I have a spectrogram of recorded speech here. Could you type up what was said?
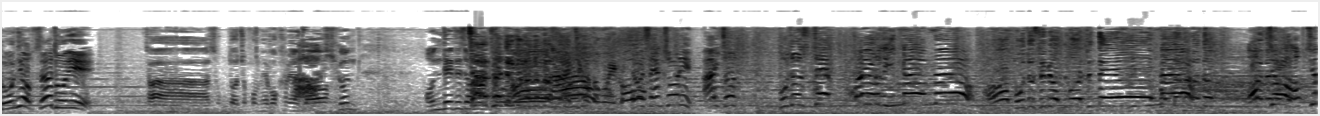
돈이 없어요 돈이 자, 속도 조금 아, 회복하면서. 이건 언데드전. 자, 어, 요한슨 아, 지금 성공했고. 저 센츄리 아이 저 보전 스텝 파이어로도 있나요 없나요 어, 보조 수비 없는 것 같은데요. 더. 없죠, 없죠.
